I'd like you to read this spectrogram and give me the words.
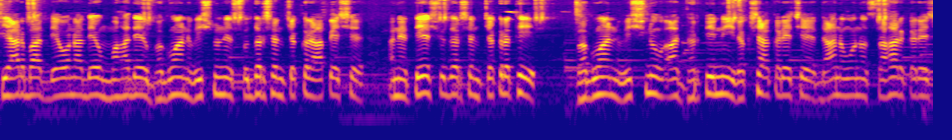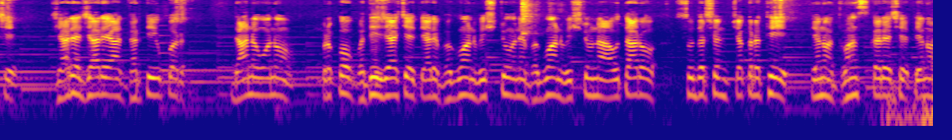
ત્યારબાદ દેવોના દેવ મહાદેવ ભગવાન વિષ્ણુને સુદર્શન ચક્ર આપે છે અને તે સુદર્શન ચક્રથી ભગવાન વિષ્ણુ આ ધરતીની રક્ષા કરે છે, દાનવોનો સહાર કરે છે. જ્યારે જ્યારે આ ધરતી ઉપર દાનવોનો પ્રકોપ વધી જાય છે ત્યારે ભગવાન વિષ્ણુ અને ભગવાન વિષ્ણુના અવતારો સુદર્શન ચક્રથી તેનો ધ્વંસ કરે છે, તેનો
